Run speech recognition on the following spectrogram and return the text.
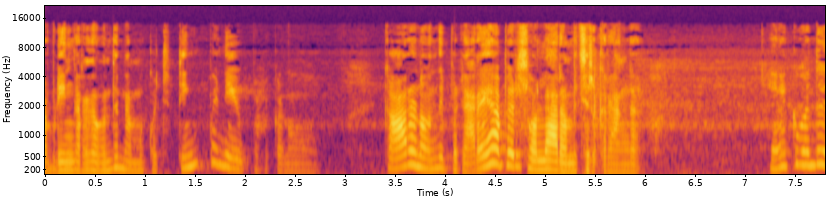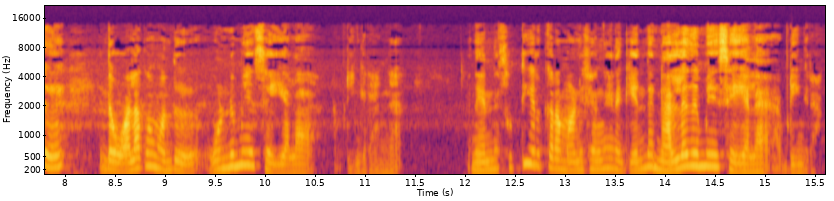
அப்படிங்கிறத வந்து நம்ம கொஞ்சம் திங்க் பண்ணி பார்க்கணும். காரணம் வந்து இப்போ நிறையா பேர் சொல்ல ஆரம்பிச்சிருக்கிறாங்க. எனக்கு வந்து இந்த உலகம் வந்து ஒன்றுமே செய்யலை அப்படிங்கிறாங்க. என்னை சுற்றி இருக்கிற மனுஷங்க எனக்கு எந்த நல்லதுமே செய்யலை அப்படிங்கிறாங்க.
